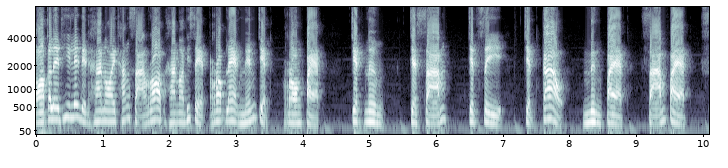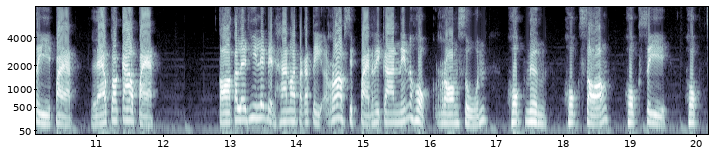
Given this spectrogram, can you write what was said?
ต่อกันเลยที่เลขเด็ดฮานอยทั้ง 3 รอบฮานอยพิเศษ รอบแรกเน้น 7 รอง 8 71 73 74 79 18 38 48 แล้วก็ 98ต่อกันเลยที่เลขเด็ดฮานอยปกติรอบ 18 นาฬิกาเน้น 6 รอง 0 61 62 64 67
